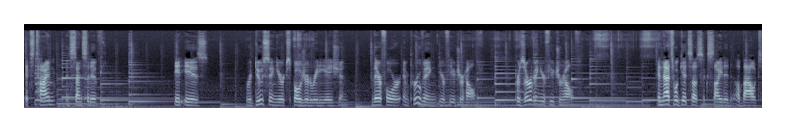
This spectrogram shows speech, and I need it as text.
it's time insensitive it is reducing your exposure to radiation, therefore improving your future health, preserving your future health. And that's what gets us excited about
